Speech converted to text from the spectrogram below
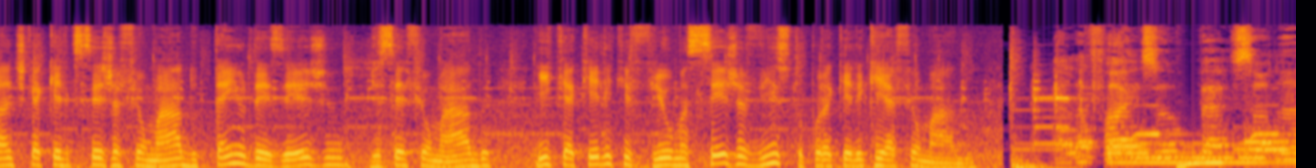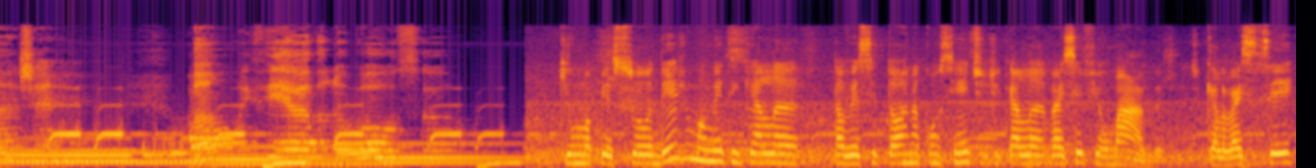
Importante que aquele que seja filmado tenha o desejo de ser filmado e que aquele que filma seja visto por aquele que é filmado. Ela faz o personagem, mão enfiada no bolso. Que uma pessoa, desde o momento em que ela talvez se torna consciente de que ela vai ser filmada, de que ela vai ser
